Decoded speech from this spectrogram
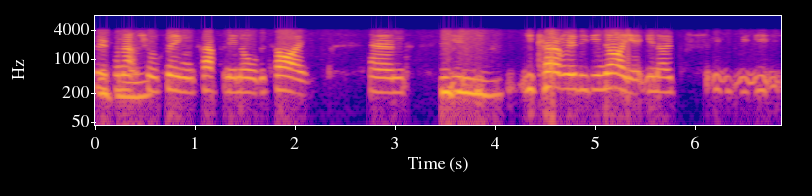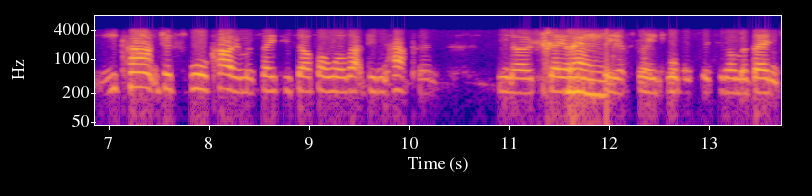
supernatural things happening all the time, and you Mhm. you can't really deny it. You know, you, you can't just walk home and say to yourself, "Oh well, that didn't happen." You know, today I didn't see a strange woman sitting on the bench.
